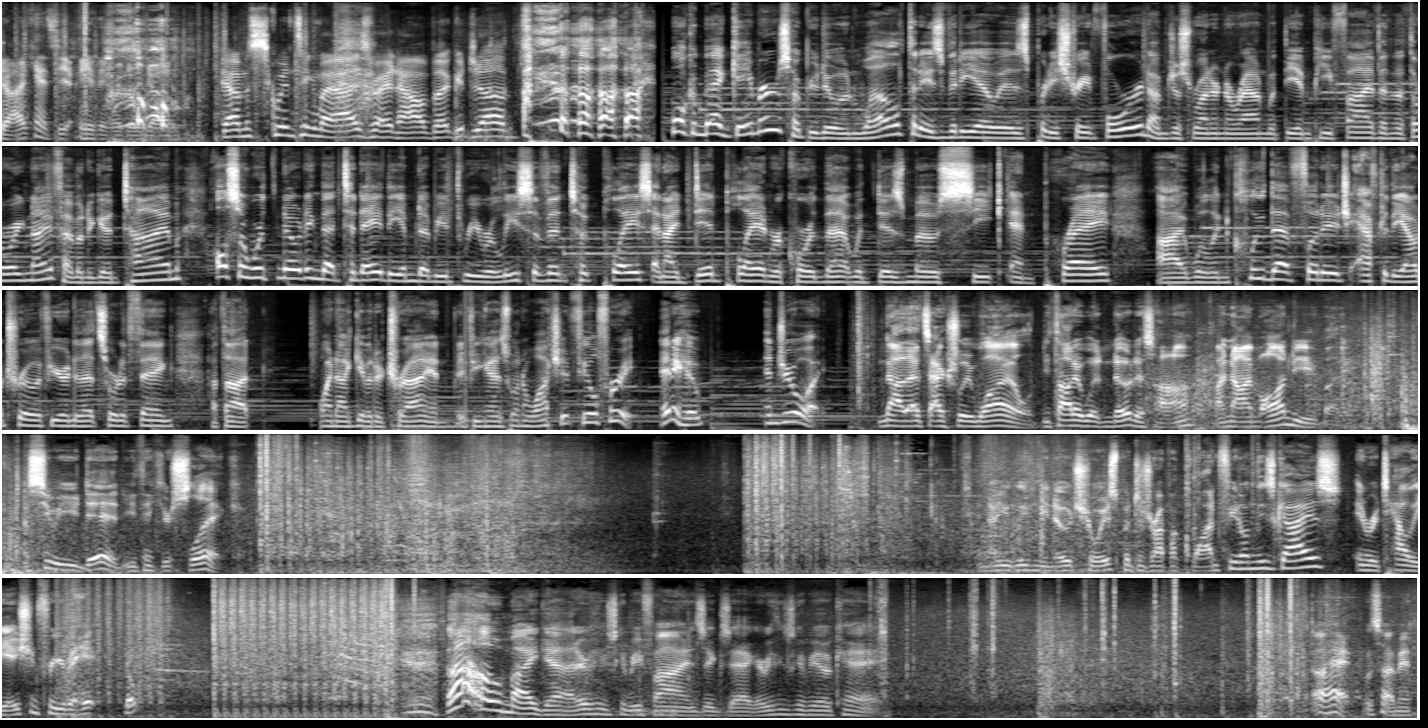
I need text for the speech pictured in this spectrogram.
Dude, I can't see anything with this gun. Yeah, I'm squinting my eyes right now, but good job. Welcome back gamers, hope you're doing well. Today's video is pretty straightforward. I'm just running around with the MP5 and the throwing knife, having a good time. Also worth noting that today the MW3 release event took place and I did play and record that with Dysmo, Seek, and Prey. I will include that footage after the outro if you're into that sort of thing. I thought, why not give it a try? And if you guys want to watch it, feel free. Anywho, enjoy. Nah, that's actually wild. You thought I wouldn't notice, huh? I know I'm on to you, buddy. I see what you did. You think you're slick. And now you leave me no choice but to drop a quad feed on these guys in retaliation for your behavior. Nope. Oh my god, everything's gonna be fine, Zigzag. Everything's gonna be okay. Oh, hey, what's up, man?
